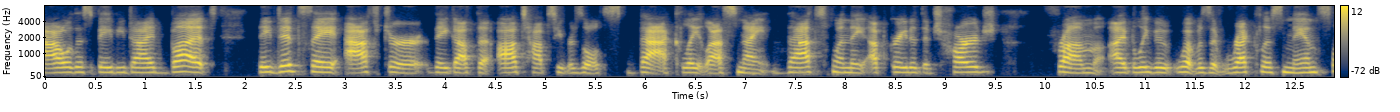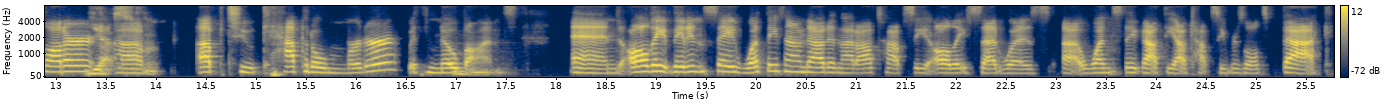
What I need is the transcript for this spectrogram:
how this baby died, but they did say after they got the autopsy results back late last night, that's when they upgraded the charge from, I believe, it, what was it, reckless manslaughter, yes, um, up to capital murder with no mm-hmm. bonds. And all they they didn't say what they found out in that autopsy. All they said was uh, once they got the autopsy results back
